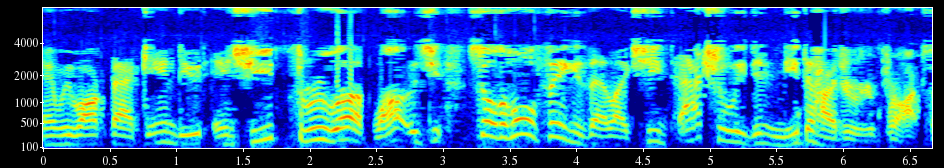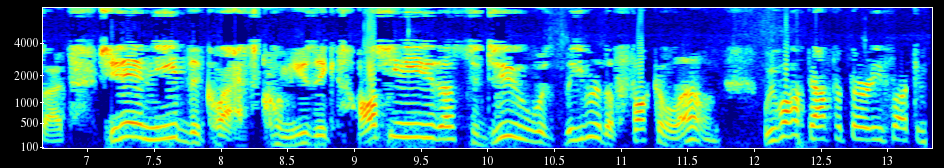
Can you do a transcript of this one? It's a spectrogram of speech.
and we walked back in, dude, and she threw up. While she, so the whole thing is that like she actually didn't need the hydrogen peroxide. She didn't need the classical music. All she needed us to do was leave her the fuck alone. We walked out for thirty fucking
